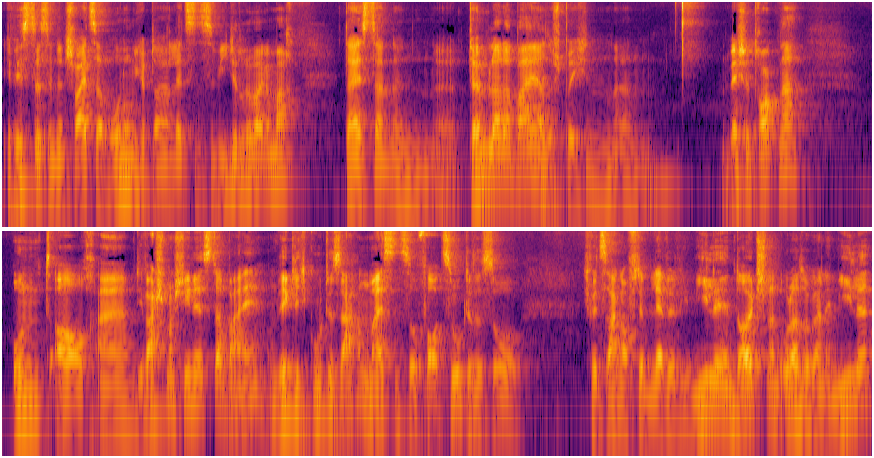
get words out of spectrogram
ihr wisst es, in den Schweizer Wohnungen, ich habe da letztens ein Video drüber gemacht, da ist dann ein äh, Tumbler dabei, also sprich ein, ähm, ein Wäschetrockner. Und auch ähm, die Waschmaschine ist dabei und wirklich gute Sachen, meistens so V-Zug, das ist so ich würde sagen, auf dem Level wie Miele in Deutschland oder sogar eine Miele.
